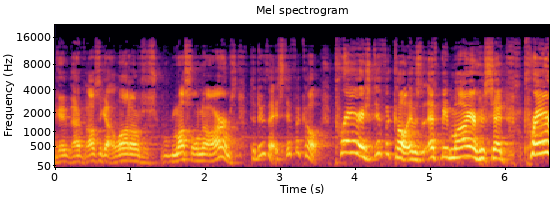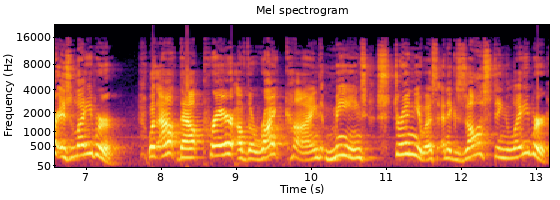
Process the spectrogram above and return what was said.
gave, I've also got a lot of muscle in the arms to do that. It's difficult. Prayer is difficult. It was F.B. Meyer who said, prayer is labor. Without doubt, prayer of the right kind means strenuous and exhausting labor.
